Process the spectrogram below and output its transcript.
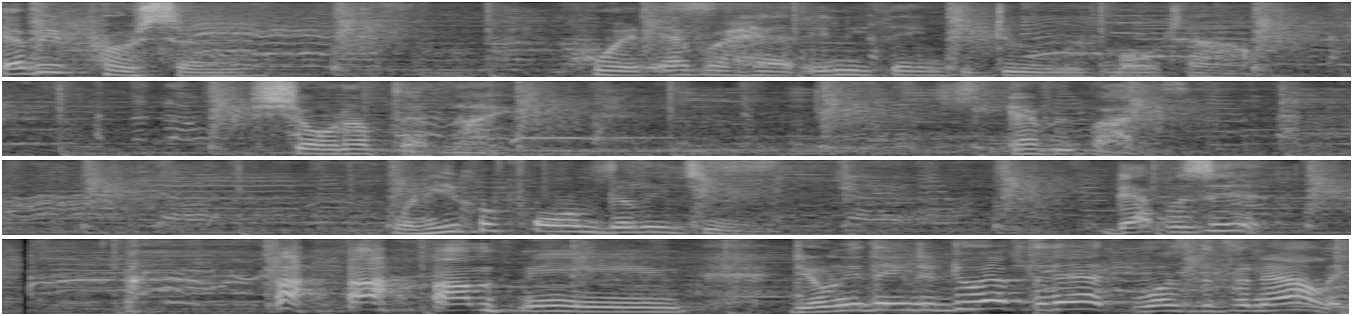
Every person who had ever had anything to do with Motown showed up that night. Everybody. When he performed Billie Jean, that was it. I mean, the only thing to do after that was the finale.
